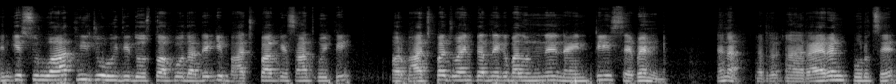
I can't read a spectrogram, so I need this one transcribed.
इनकी शुरुआत ही जो हुई थी, दोस्तों, आपको बता दें कि भाजपा के साथ हुई थी और भाजपा ज्वाइन करने के बाद उन्होंने 97 में है ना रायरंगपुर से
